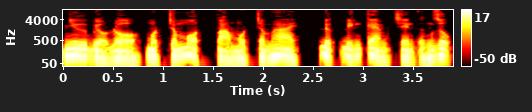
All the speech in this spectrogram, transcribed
như biểu đồ 1.1 và 1.2 được đính kèm trên ứng dụng.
